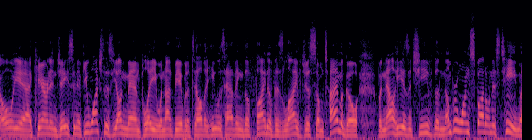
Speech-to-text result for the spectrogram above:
Oh yeah, Karen and Jason, if you watch this young man play, you would not be able to tell that he was having the fight of his life just some time ago, but now he has achieved the number one spot on his team,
